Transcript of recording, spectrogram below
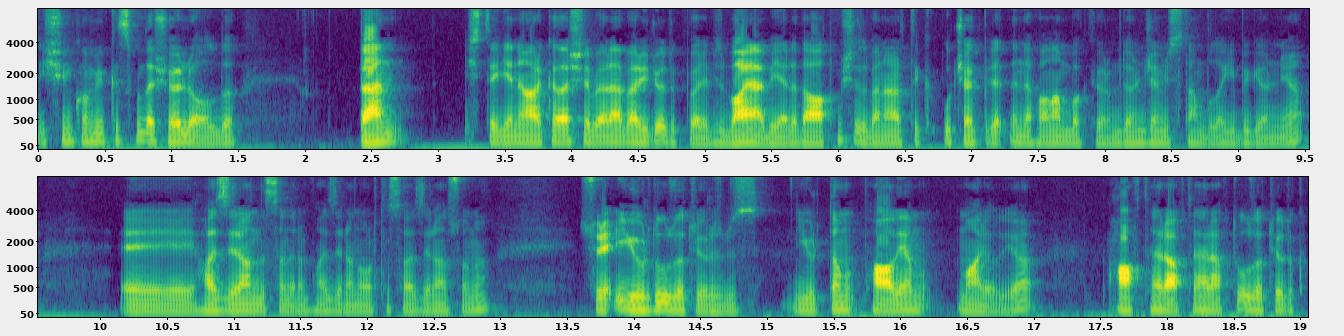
işin komik kısmı da şöyle oldu. Ben işte gene arkadaşla beraber yürüyorduk böyle. Biz bayağı bir yere dağıtmışız. Ben artık uçak biletlerine falan bakıyorum. Döneceğim İstanbul'a gibi görünüyor. E, Haziran'da sanırım. Haziran ortası, Haziran sonu. Sürekli yurdu uzatıyoruz biz. Yurtta pahalıya mal oluyor. Hafta her hafta her hafta uzatıyorduk.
